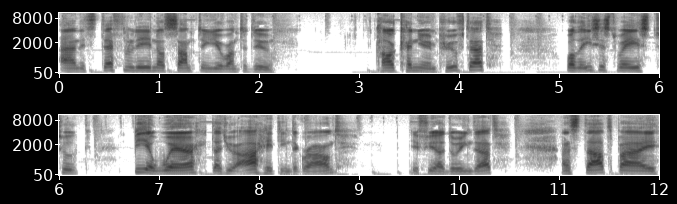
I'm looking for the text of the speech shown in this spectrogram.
and it's definitely not something you want to do. How can you improve that? Well, the easiest way is to be aware that you are hitting the ground if you are doing that and start by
